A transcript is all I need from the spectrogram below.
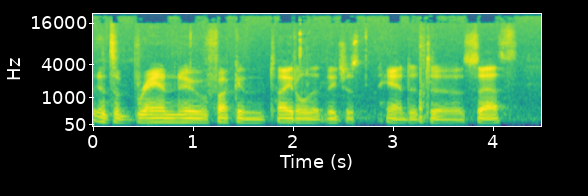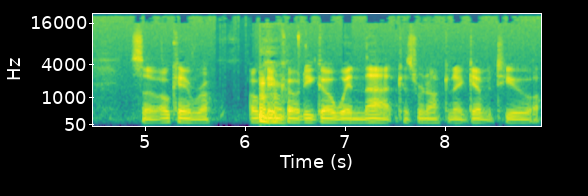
It's a brand new fucking title that they just handed to Seth. So okay, Ro- okay, Mm-hmm. Cody, go win that because we're not going to give it to you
